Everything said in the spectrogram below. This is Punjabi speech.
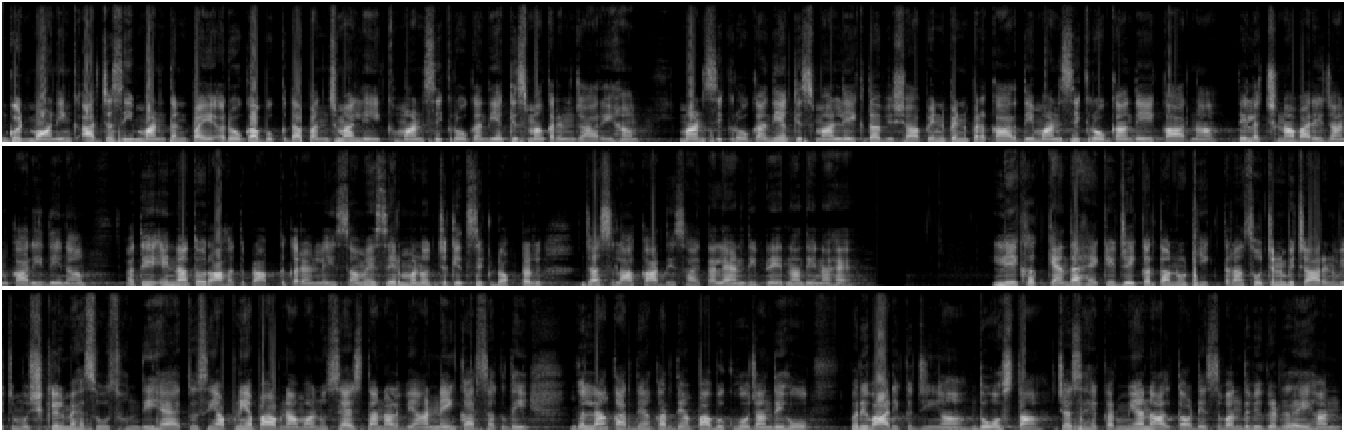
ਗੁੱਡ ਮਾਰਨਿੰਗ ਅੱਜ ਅਸੀਂ ਮਨ ਤਨ ਪਏ ਅਰੋਗਾ ਬੁੱਕ ਦਾ ਪੰਜਵਾਂ ਲੇਖ ਮਾਨਸਿਕ ਰੋਗਾਂ ਦੀਆਂ ਕਿਸਮਾਂ ਕਰਨ ਜਾ ਰਹੇ ਹਾਂ। ਮਾਨਸਿਕ ਰੋਗਾਂ ਦੀਆਂ ਕਿਸਮਾਂ ਲੇਖ ਦਾ ਵਿਸ਼ਾ ਭਿੰਨ ਭਿੰਨ ਪ੍ਰਕਾਰ ਦੇ ਮਾਨਸਿਕ ਰੋਗਾਂ ਦੇ ਕਾਰਨਾਂ ਤੇ ਲੱਛਣਾਂ ਬਾਰੇ ਜਾਣਕਾਰੀ ਦੇਣਾ ਅਤੇ ਇਹਨਾਂ ਤੋਂ ਰਾਹਤ ਪ੍ਰਾਪਤ ਕਰਨ ਲਈ ਸਮੇਂ ਸਿਰ ਮਨੋਚਿਕਿਤਸਕ ਡਾਕਟਰ ਜਾਂ ਸਲਾਹਕਾਰ ਦੀ ਸਹਾਇਤਾ ਲੈਣ ਦੀ ਪ੍ਰੇਰਨਾ ਦੇਣਾ ਹੈ। ਲੇਖਕ ਕਹਿੰਦਾ ਹੈ ਕਿ ਜੇਕਰ ਤੁਹਾਨੂੰ ਠੀਕ ਤਰ੍ਹਾਂ ਸੋਚਣ, ਵਿਚਾਰਨ ਵਿੱਚ ਮੁਸ਼ਕਿਲ ਮਹਿਸੂਸ ਹੁੰਦੀ ਹੈ, ਤੁਸੀਂ ਆਪਣੀਆਂ ਭਾਵਨਾਵਾਂ ਨੂੰ ਸਹਿਜਤਾ ਨਾਲ ਬਿਆਨ ਨਹੀਂ ਕਰ ਸਕਦੇ। ਗੱਲਾਂ ਕਰਦਿਆਂ ਕਰਦਿਆਂ ਭਾਵੁਕ ਹੋ ਜਾਂਦੇ ਹੋ। ਪਰਿਵਾਰਿਕ ਜੀਆਂ, ਦੋਸਤਾਂ ਜਾਂ ਸਹਿਕਰਮੀਆਂ ਨਾਲ ਤੁਹਾਡੇ ਸੰਬੰਧ ਵਿਗੜ ਰਹੇ ਹਨ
